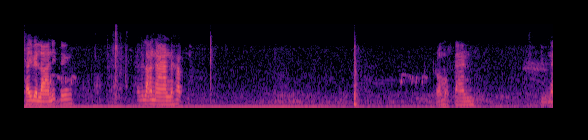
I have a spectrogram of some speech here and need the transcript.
ใช้เวลานิดนึง เวลานานนะครับ พร้อมกับการอยู่ใน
